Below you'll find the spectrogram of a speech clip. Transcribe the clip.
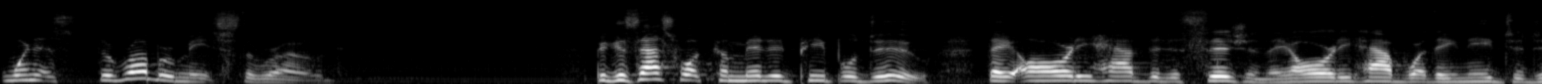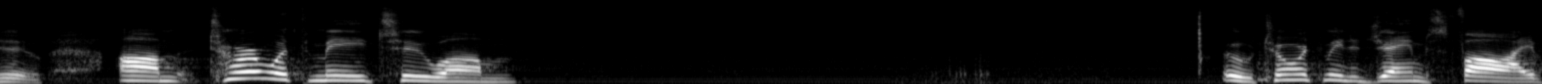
when it's, the rubber meets the road. Because that's what committed people do. They already have the decision, they already have what they need to do. Um, turn with me to. Um, ooh, turn with me to James 5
